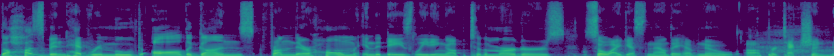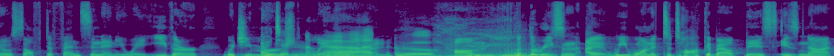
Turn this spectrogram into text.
the husband had removed all the guns from their home in the days leading up to the murders. So I guess now they have no uh, protection, no self defense in any way either, which emerged later that. on. Um, but the reason I, we wanted to talk about this is not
